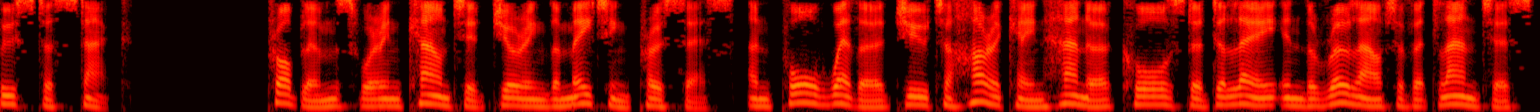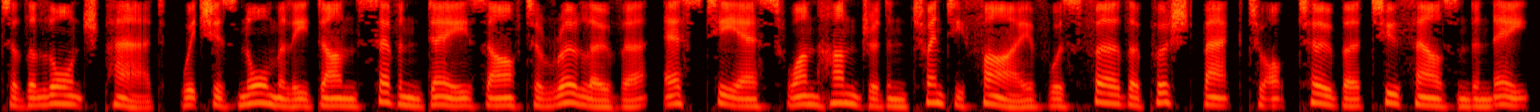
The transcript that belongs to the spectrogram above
booster stack. Problems were encountered during the mating process, and poor weather due to Hurricane Hanna caused a delay in the rollout of Atlantis to the launch pad, which is normally done seven days after rollover. STS-125 was further pushed back to October 2008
